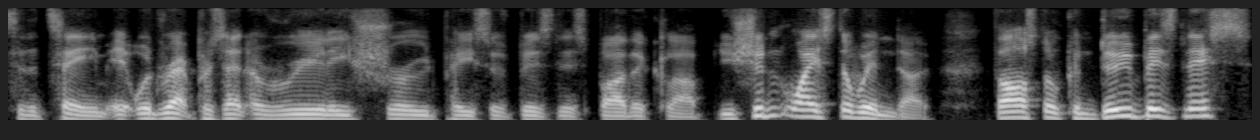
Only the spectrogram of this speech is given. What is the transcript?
to the team, it would represent a really shrewd piece of business by the club. You shouldn't waste a window. If Arsenal can do business,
